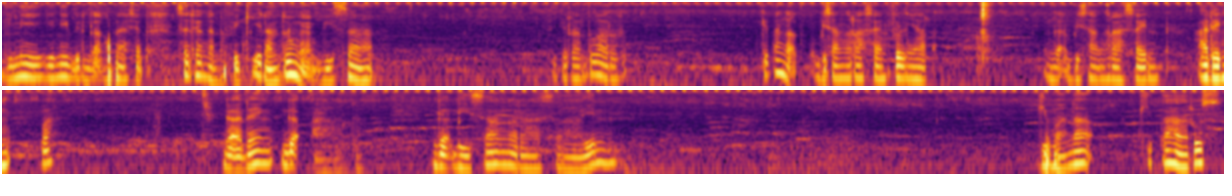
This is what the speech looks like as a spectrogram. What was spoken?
gini gini biar nggak kepleset. Sedangkan pikiran tuh nggak bisa. Pikiran tuh harus kita nggak bisa ngerasain feelnya nggak bisa ngerasain ada yang apa? Nggak ada yang nggak nggak bisa ngerasain gimana kita harus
